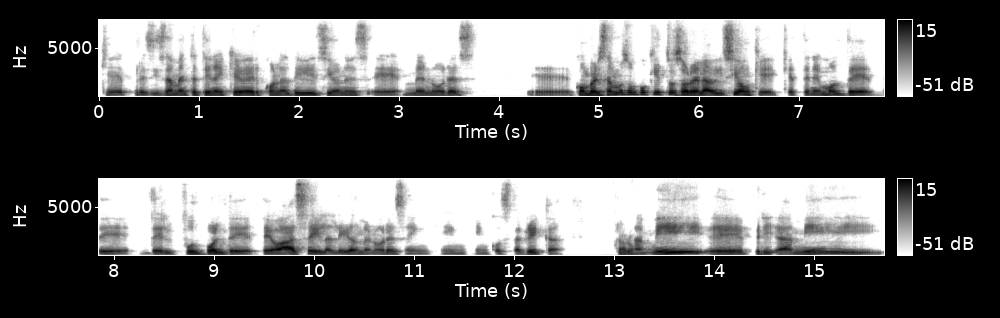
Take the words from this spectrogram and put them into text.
que precisamente tiene que ver con las divisiones eh, menores, conversemos un poquito sobre la visión que, que tenemos de, de, del fútbol de, de, base y las ligas menores en, en, en Costa Rica. Claro. A, mí, a mí,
